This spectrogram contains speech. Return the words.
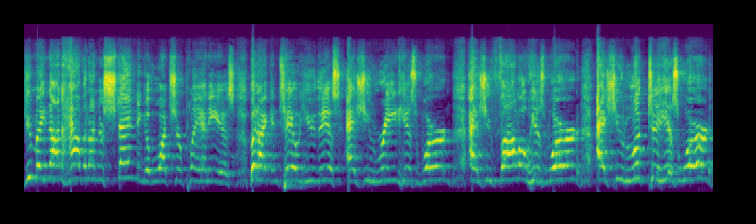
You may not have an understanding of what your plan is, but I can tell you this as you read His Word, as you follow His Word, as you look to His Word,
